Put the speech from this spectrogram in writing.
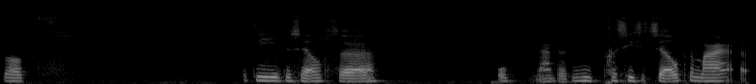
Dat, dat die dezelfde, of nou, dat niet precies hetzelfde, maar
